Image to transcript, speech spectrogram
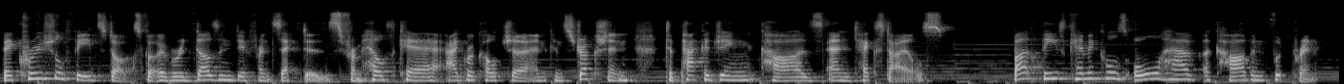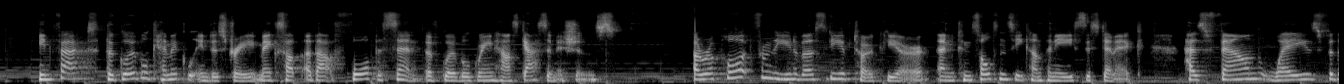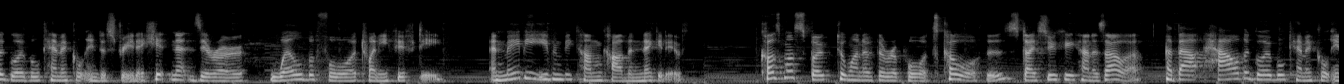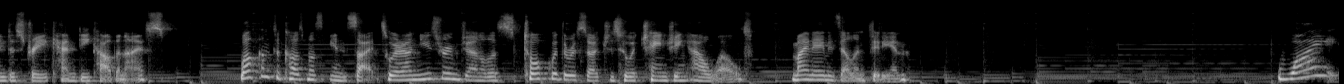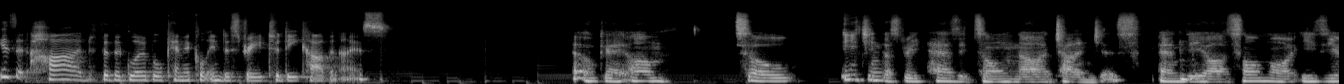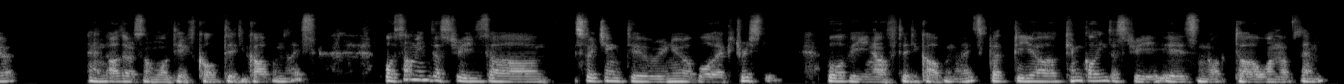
They're crucial feedstocks for over a dozen different sectors, from healthcare, agriculture, and construction to packaging, cars, and textiles. But these chemicals all have a carbon footprint. In fact, the global chemical industry makes up about 4% of global greenhouse gas emissions. A report from the University of Tokyo and consultancy company Systemiq has found ways for the global chemical industry to hit net zero well before 2050, and maybe even become carbon negative. Cosmos spoke to one of the report's co authors, Daisuke Kanazawa, about how the global chemical industry can decarbonize. Welcome to Cosmos Insights, where our newsroom journalists talk with the researchers who are changing our world. My name is Ellen Phiddian. Why is it hard for the global chemical industry to decarbonize? Okay, um, so each industry has its own uh, challenges, and mm-hmm. some are easier and others are more difficult to decarbonize. For some industries, uh, switching to renewable electricity will be enough to decarbonize, but the uh, chemical industry is not uh, one of them.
